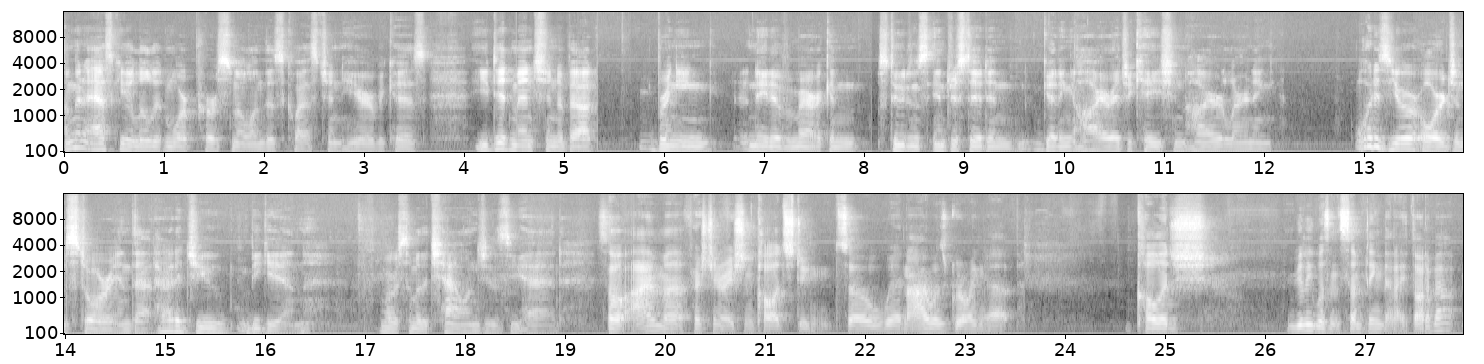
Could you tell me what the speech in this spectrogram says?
I'm going to ask you a little bit more personal on this question here because you did mention about bringing Native American students interested in getting higher education, higher learning. What is your origin story in that? How did you begin? What were some of the challenges you had? So, I'm a first generation college student. So, when I was growing up, college really wasn't something that I thought about.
